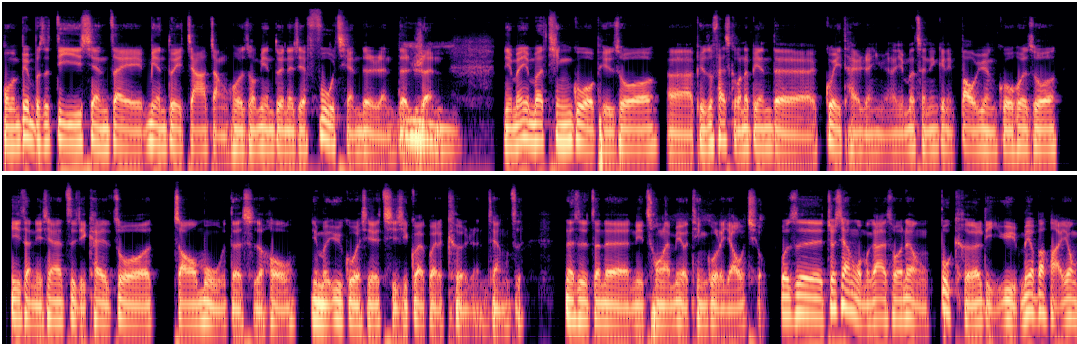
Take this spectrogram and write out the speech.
我们并不是第一线在面对家长或者说面对那些付钱的人的人。你们有没有听过？比如说，呃，比如说 Fasco 那边的柜台人员有没有曾经跟你抱怨过？或者说，Ethan 你现在自己开始做招募的时候，你有没有遇过一些奇奇怪怪的客人？这样子，那是真的你从来没有听过的要求，或是就像我们刚才说那种不可理喻、没有办法用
